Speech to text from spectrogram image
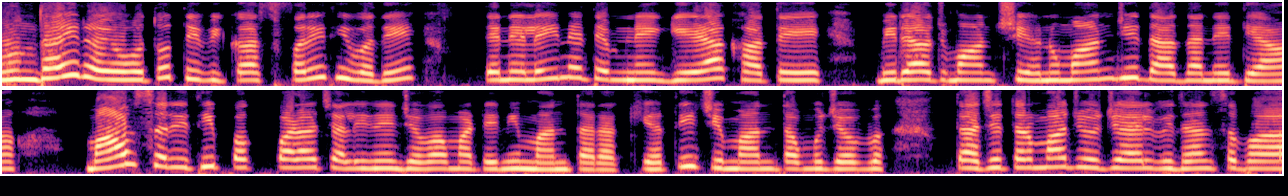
રૂંધાઈ રહ્યો હતો, તે વિકાસ ફરીથી વધે. તેને લઈને તેમને ગેળા ખાતે બિરાજમાન શ્રી હનુમાનજી દાદાને ત્યાં માવસરીથી પગપાળા ચાલીને જવા માટેની માનતા રાખી હતી, જે માનતા મુજબ તાજેતરમાં યોજાયેલ વિધાનસભા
